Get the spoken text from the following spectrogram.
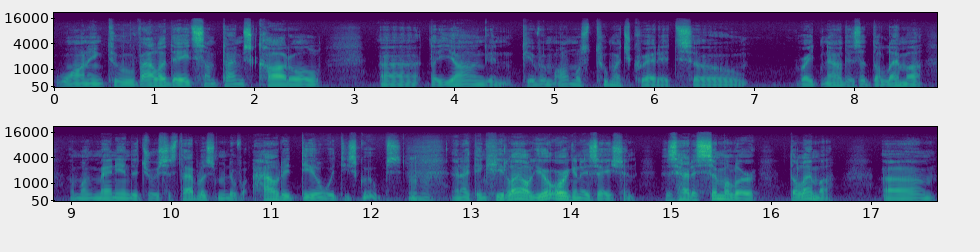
wanting to validate, sometimes coddle uh, the young and give them almost too much credit. So, right now, there's a dilemma among many in the Jewish establishment of how to deal with these groups. And I think Hillel, your organization, has had a similar dilemma. Um,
